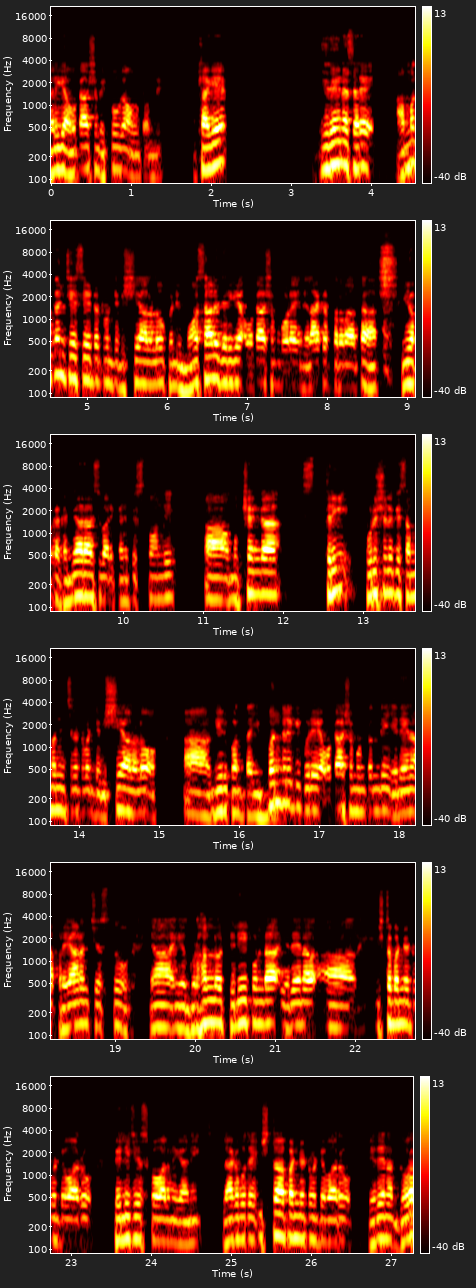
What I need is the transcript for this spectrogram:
కలిగే అవకాశం ఎక్కువగా ఉంటుంది. అట్లాగే ఏదైనా సరే అమ్మకం చేసేటటువంటి విషయాలలో కొన్ని మోసాలు జరిగే అవకాశం కూడా ఈ నెలాఖరు తర్వాత ఈ యొక్క కన్యారాశి వారికి కనిపిస్తోంది. ఆ ముఖ్యంగా స్త్రీ పురుషులకి సంబంధించినటువంటి విషయాలలో వీరు కొంత ఇబ్బందులకి గురే అవకాశం ఉంటుంది. ఏదైనా ప్రయాణం చేస్తూ గృహంలో తెలియకుండా ఏదైనా ఇష్టపడినటువంటి వారు పెళ్ళి చేసుకోవాలని కానీ లేకపోతే ఇష్టపడినటువంటి వారు ఏదైనా దూర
